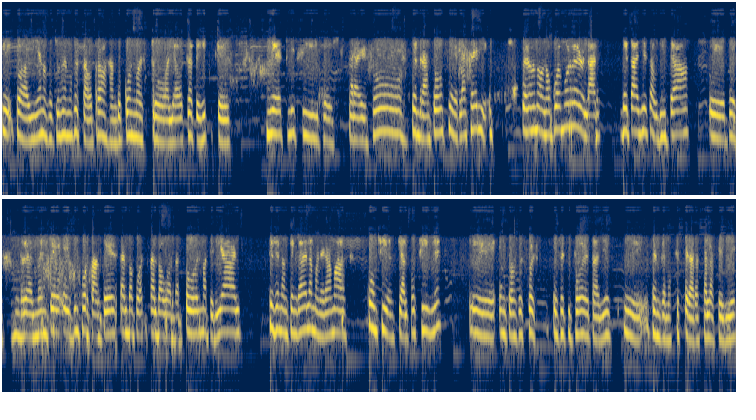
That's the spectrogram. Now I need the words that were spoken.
eh, todavía. Nosotros hemos estado trabajando con nuestro aliado estratégico que es Netflix y pues para eso tendrán todos que ver la serie. Pero no, no podemos revelar detalles ahorita. Eh, pues realmente es importante salvaguardar todo el material, que se mantenga de la manera más confidencial posible. Eh, entonces, pues ese tipo de detalles eh, tendremos que esperar hasta la serie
